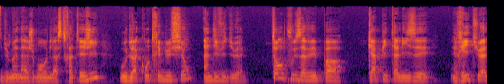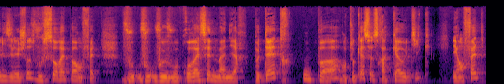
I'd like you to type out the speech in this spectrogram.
du management ou de la stratégie ou de la contribution individuelle? Tant que vous n'avez pas capitalisé, ritualisé les choses, vous ne saurez pas en fait. Vous, vous, progressez de manière peut-être ou pas, en tout cas ce sera chaotique. Et en fait,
